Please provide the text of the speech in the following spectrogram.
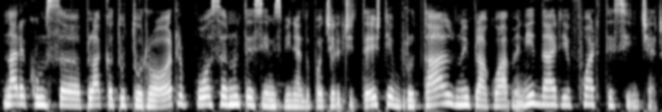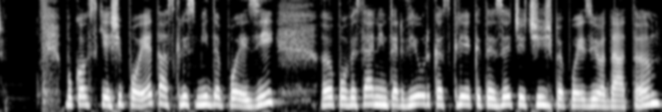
n-are cum să placă tuturor, poți să nu te simți bine după ce îl citești, e brutal, nu-i plac oamenii, dar e foarte sincer. Bukovski e și poet, a scris mii de poezii, povestea în interviuri că scrie câte 10-15 poezii odată,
